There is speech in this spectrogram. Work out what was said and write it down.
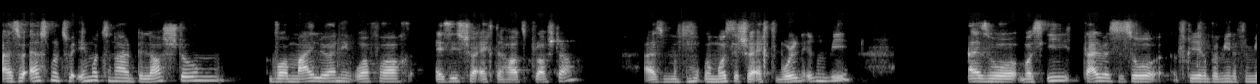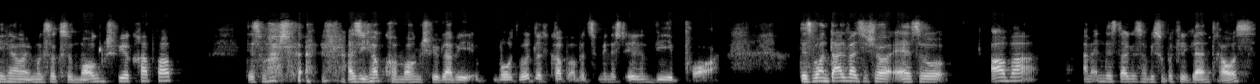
also erstmal zur emotionalen Belastung, war mein Learning einfach, es ist schon echt ein Herzpflaster. Also man, man muss es schon echt wollen irgendwie. Also, was ich teilweise so, früher bei mir in der Familie haben immer gesagt, so Magenschwür gehabt habe. Das war schon, also ich habe kein Magenschwür, glaube ich, wortwörtlich gehabt, aber zumindest irgendwie, boah. Das waren teilweise schon, also, aber am Ende des Tages habe ich super viel gelernt draus.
